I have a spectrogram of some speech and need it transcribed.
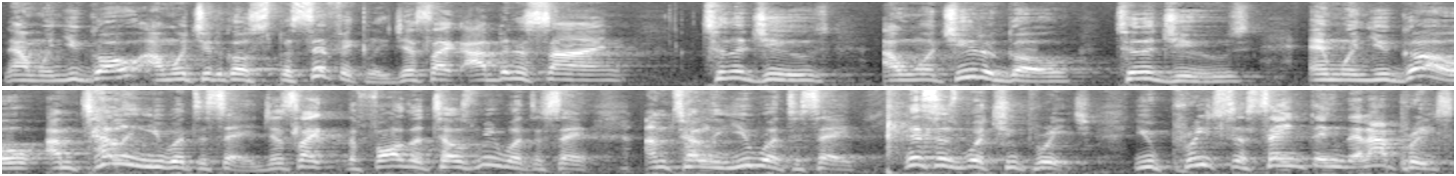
Now, when you go, I want you to go specifically, just like I've been assigned to the Jews. I want you to go to the Jews. And when you go, I'm telling you what to say. Just like the Father tells me what to say, I'm telling you what to say. This is what you preach. You preach the same thing that I preach.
